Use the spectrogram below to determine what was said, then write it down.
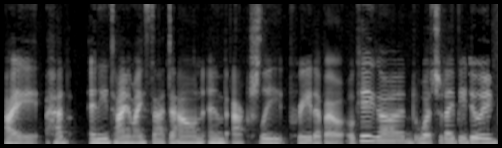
I had anytime I sat down and actually prayed about, okay, God, what should I be doing?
